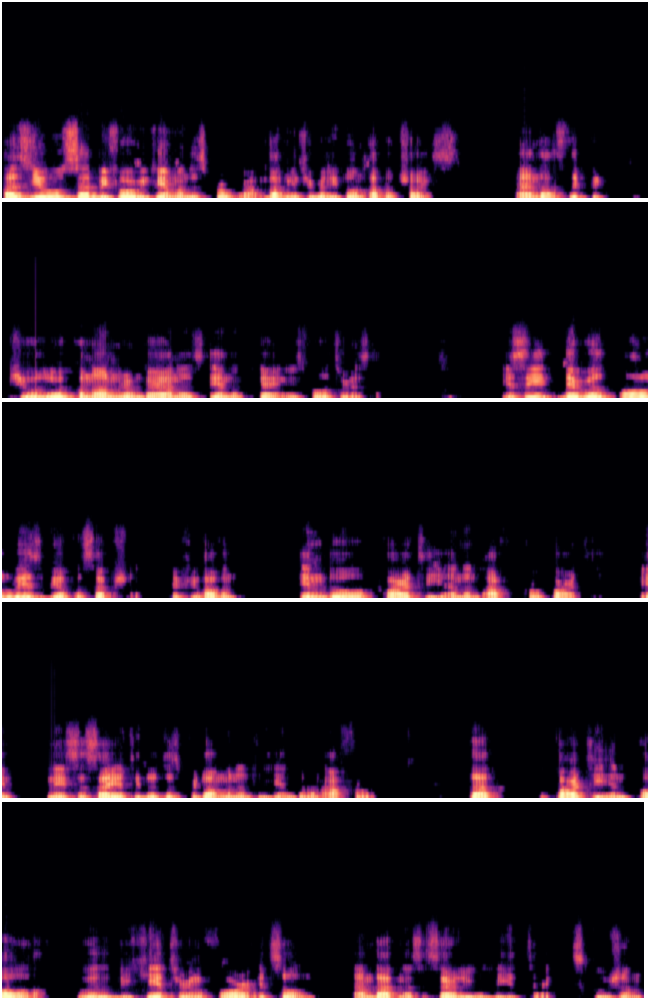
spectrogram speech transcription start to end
As you said before we came on this program, that means you really don't have a choice. And that's the peculiar conundrum Guyana is in and Guyanese voterism. You see, there will always be a perception if you have an Indo party and an Afro party in, in a society that is predominantly Indo and Afro, that the party in power will be catering for its own, and that necessarily will lead to exclusion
